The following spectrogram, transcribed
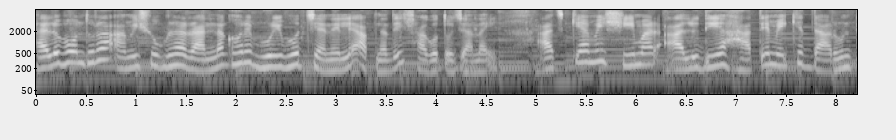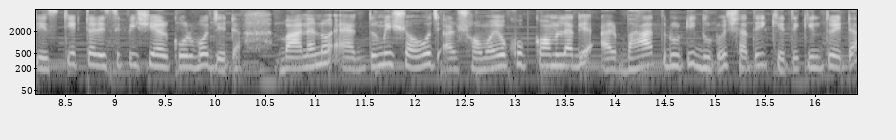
হ্যালো বন্ধুরা, আমি শুভ্রা রান্নাঘরে ভুরিভোজ চ্যানেলে আপনাদের স্বাগত জানাই। আজকে আমি শিম আর আলু দিয়ে হাতে মেখে দারুণ টেস্টি একটা রেসিপি শেয়ার করব যেটা বানানো একদমই সহজ আর সময়ও খুব কম লাগে আর ভাত, রুটি দুটোর সাথেই খেতে কিন্তু এটা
